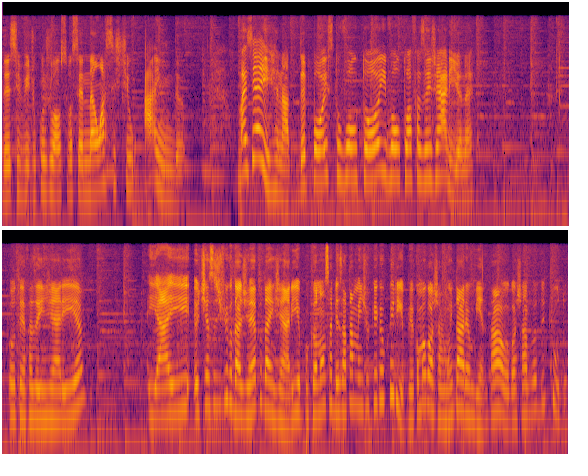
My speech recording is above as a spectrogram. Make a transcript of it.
desse vídeo com o João, se você não assistiu ainda. Mas e aí, Renato? Depois tu voltou e voltou a fazer engenharia, né? Voltei a fazer engenharia. E aí eu tinha essa dificuldade dentro da engenharia porque eu não sabia exatamente o que, que eu queria. Porque como eu gostava muito da área ambiental, eu gostava de tudo.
